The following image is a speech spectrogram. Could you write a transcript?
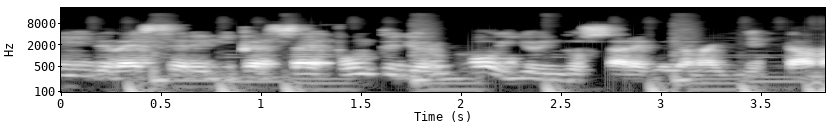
quindi deve essere di per sé fonte di orgoglio indossare quella maglietta.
